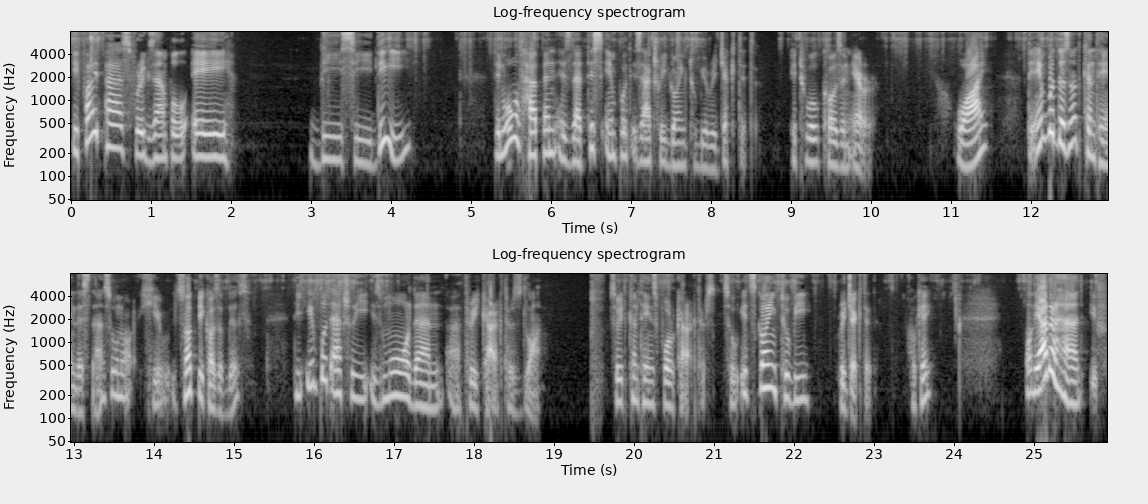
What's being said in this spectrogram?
If I pass, for example, a, b, c, d, then what will happen is that this input is actually going to be rejected. It will cause an error. Why? The input does not contain this than, so no, here it's not because of this. The input actually is more than uh, three characters long. So it contains four characters. So it's going to be rejected. Okay. On the other hand, if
